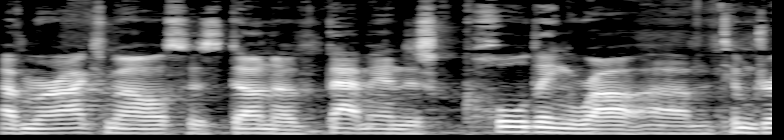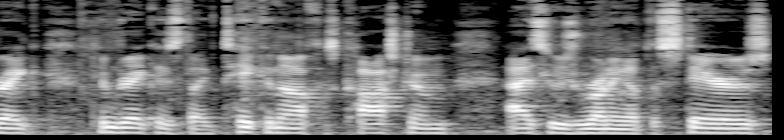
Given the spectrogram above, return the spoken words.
of Rags Morales has done of Batman just holding raw, um, Tim Drake. Tim Drake has like taken off his costume as he was running up the stairs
